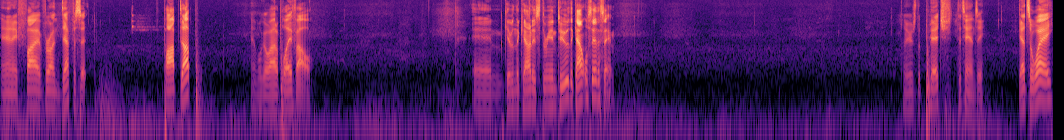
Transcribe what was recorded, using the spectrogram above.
and a five-run deficit. Popped up, and we'll go out of play foul. And given the count is three and two, the count will stay the same. Here's the pitch to Tansey. Gets away,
